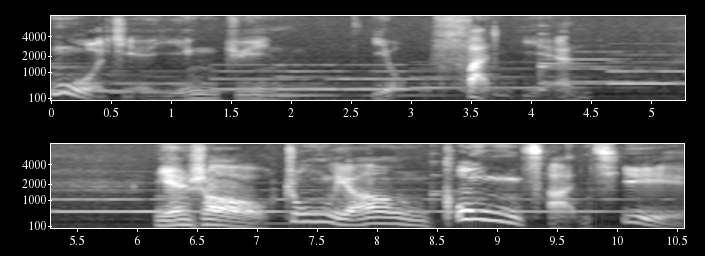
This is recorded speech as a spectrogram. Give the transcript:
莫解迎君有犯言。年少忠良空惨切，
